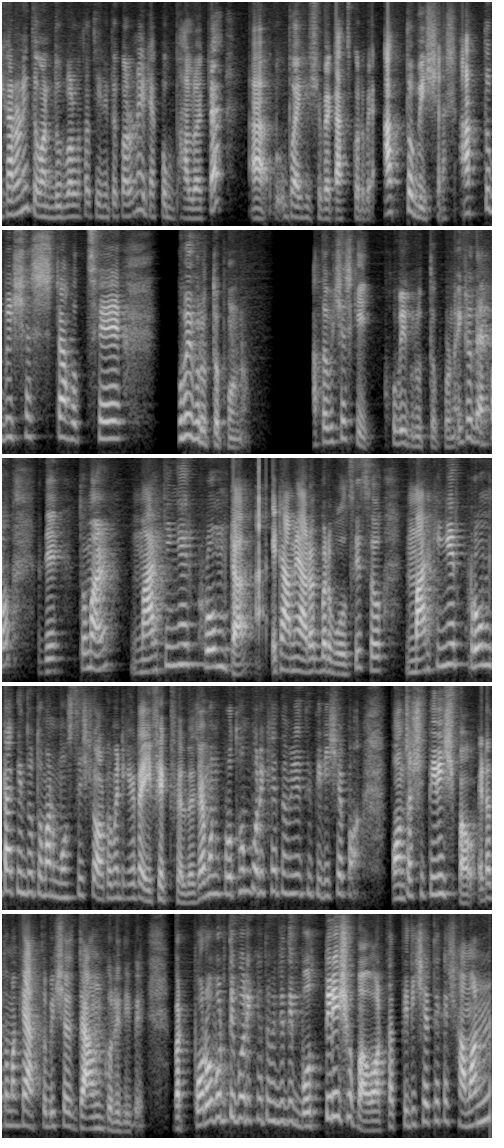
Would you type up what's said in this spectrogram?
এই কারণেই তোমার দুর্বলতা চিহ্নিত চিহ্নিতকরণে এটা খুব ভালো একটা উপায় হিসেবে কাজ করবে। আত্মবিশ্বাস। আত্মবিশ্বাসটা হচ্ছে খুবই গুরুত্বপূর্ণ। আত্মবিশ্বাস কি? খুবই গুরুত্বপূর্ণ। একটু দেখো যে তোমার মার্কিং এর ক্রমটা এটা আমি আরেকবার বলছি। সো মার্কিং এর ক্রমটা কিন্তু তোমার মস্তিষ্কে অটোমেটিক একটা ইফেক্ট ফেলবে। যেমন প্রথম পরীক্ষায় তুমি যদি ৩০ এ প ৫০ এ ৩০ পাও এটা তোমাকে আত্মবিশ্বাস ডাউন করে দিবে। বাট পরবর্তী পরীক্ষায় তুমি যদি ৩২ ও পাও অর্থাৎ ৩০ এর থেকে সামান্য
